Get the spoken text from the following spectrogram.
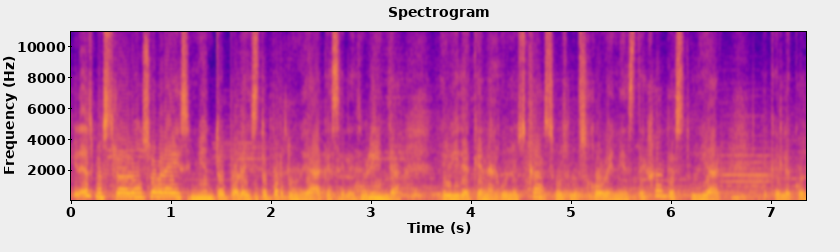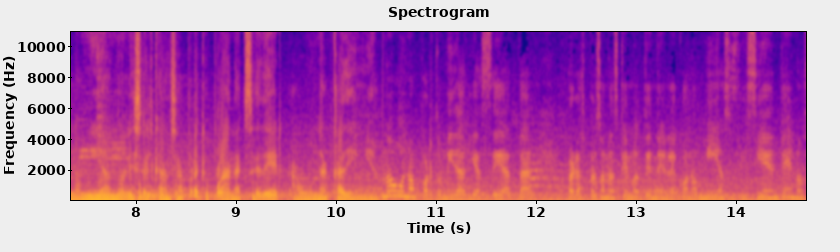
quienes mostraron su agradecimiento por esta oportunidad que se les brinda, debido a que en algunos casos los jóvenes dejan de estudiar, ya que la economía no les alcanza para que puedan acceder a una academia. No una oportunidad ya sea tal para las personas que no tienen la economía suficiente, nos,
